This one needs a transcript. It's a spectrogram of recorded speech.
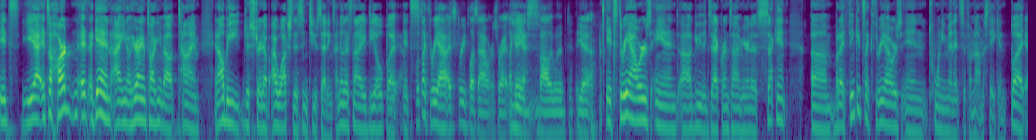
It's yeah, it's a hard. It, again, I you know here I am talking about time, and I'll be just straight up. I watched this in two settings. I know that's not ideal, but Yeah. it's Well, it's like three hours. It's three plus hours, right? Like Yes. Bollywood. Yeah. it's three hours, and uh, I'll give you the exact runtime here in a second. Um, but I think it's like three hours and twenty minutes, if I'm not mistaken. But Yeah.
